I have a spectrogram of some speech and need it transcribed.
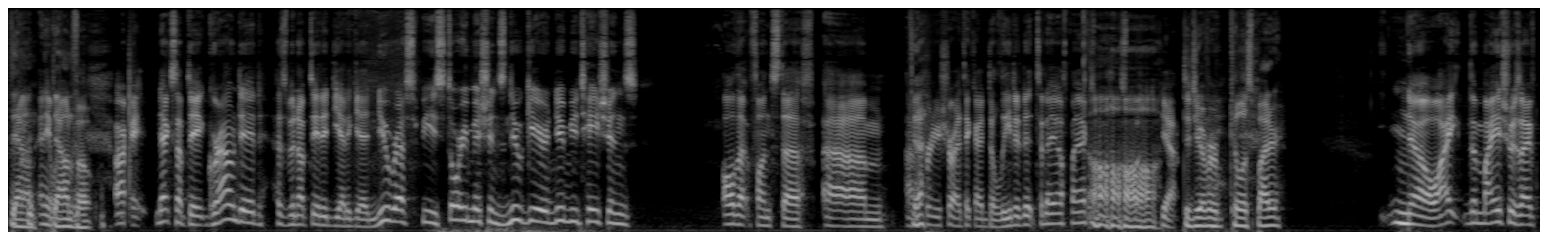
down, Anyway. down vote. All right, next update. Grounded has been updated yet again. New recipes, story missions, new gear, new mutations, all that fun stuff. Um, I'm Yeah. pretty sure I think I deleted it today off my Xbox. Oh, yeah. Did you ever kill a spider? No, I the my issue is I have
